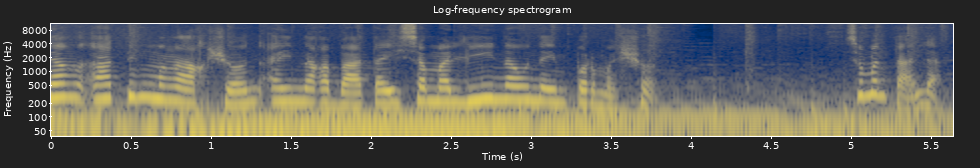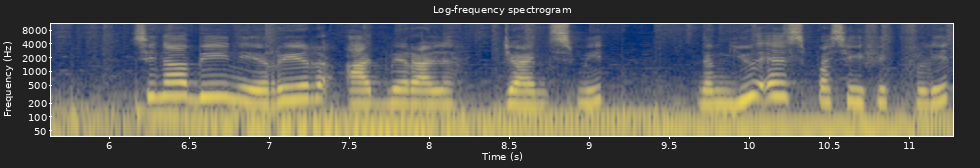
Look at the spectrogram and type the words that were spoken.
na ang ating mga aksyon ay nakabatay sa malinaw na impormasyon. Samantala, sinabi ni Rear Admiral John Smith ng US Pacific Fleet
